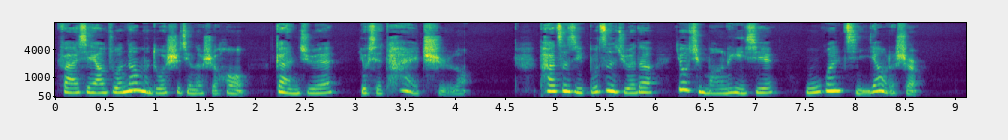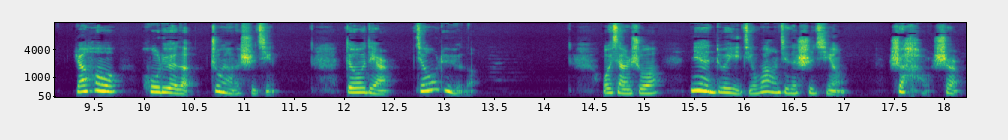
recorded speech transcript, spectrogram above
发现要做那么多事情的时候，感觉有些太迟了。”怕自己不自觉的又去忙了一些无关紧要的事儿，然后忽略了重要的事情，都有点焦虑了。我想说，面对已经忘记的事情是好事儿，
